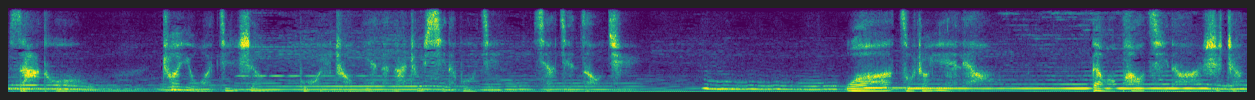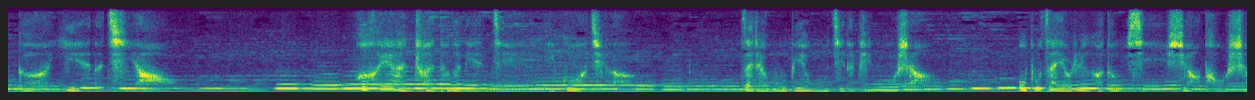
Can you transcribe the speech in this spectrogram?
洒脱，穿越我今生不会重演的那出戏的布景，向前走去。我诅咒月亮，但我抛弃的是整个夜的奇奥在这无边无际的屏幕上，我不再有任何东西需要投射。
